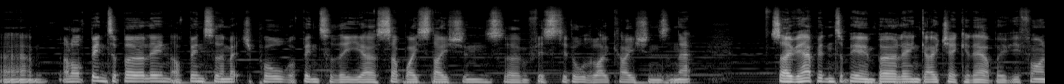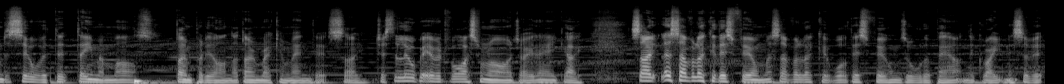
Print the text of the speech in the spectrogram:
Um, and I've been to Berlin, I've been to the Metropole, I've been to the uh, subway stations, um, visited all the locations and that. So if you happen to be in Berlin, go check it out. But if you find a silver de- demon mask, don't put it on. I don't recommend it. So just a little bit of advice from RJ. There you go. So let's have a look at this film. Let's have a look at what this film's all about and the greatness of it.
